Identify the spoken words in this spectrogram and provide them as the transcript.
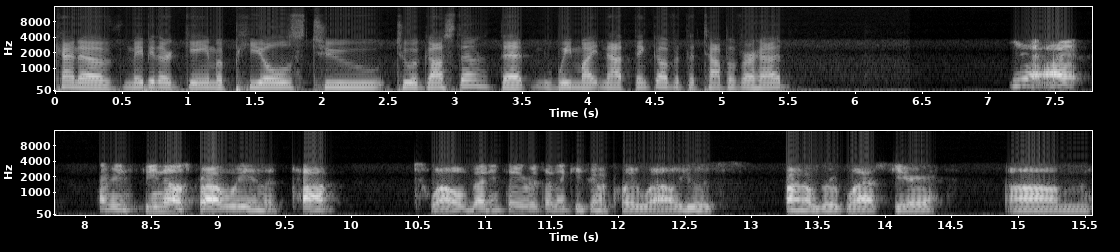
kind of maybe their game appeals to to Augusta that we might not think of at the top of our head. Yeah, I I mean Finau's probably in the top twelve betting favorites. I think he's going to play well. He was final group last year. Um,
